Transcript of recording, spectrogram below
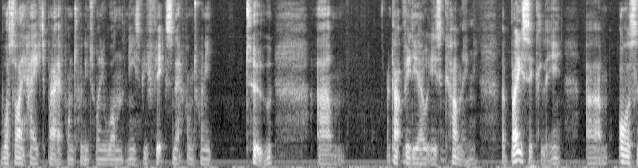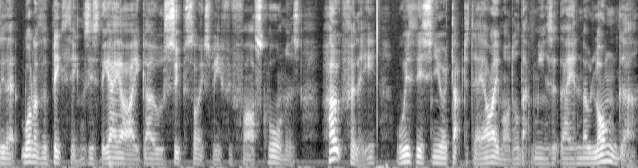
what I hate about F1 2021 that needs to be fixed in F1 22. Um, that video is coming, but basically, um, obviously, that one of the big things is the AI goes supersonic speed through fast corners. Hopefully, with this new adapted AI model, that means that they are no longer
